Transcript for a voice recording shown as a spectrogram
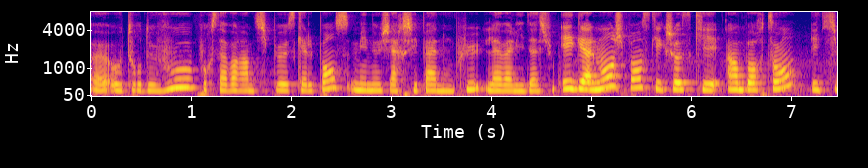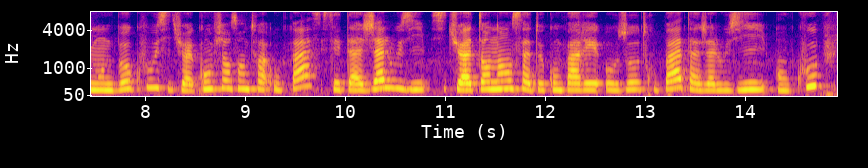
euh, autour de vous pour savoir un petit peu ce qu'elles pensent, mais ne cherchez pas non plus la validation. Également, je pense quelque chose qui est important et qui montre beaucoup si tu as confiance en toi ou pas, c'est ta jalousie. Si tu as tendance à te comparer aux autres ou pas, ta jalousie en couple,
